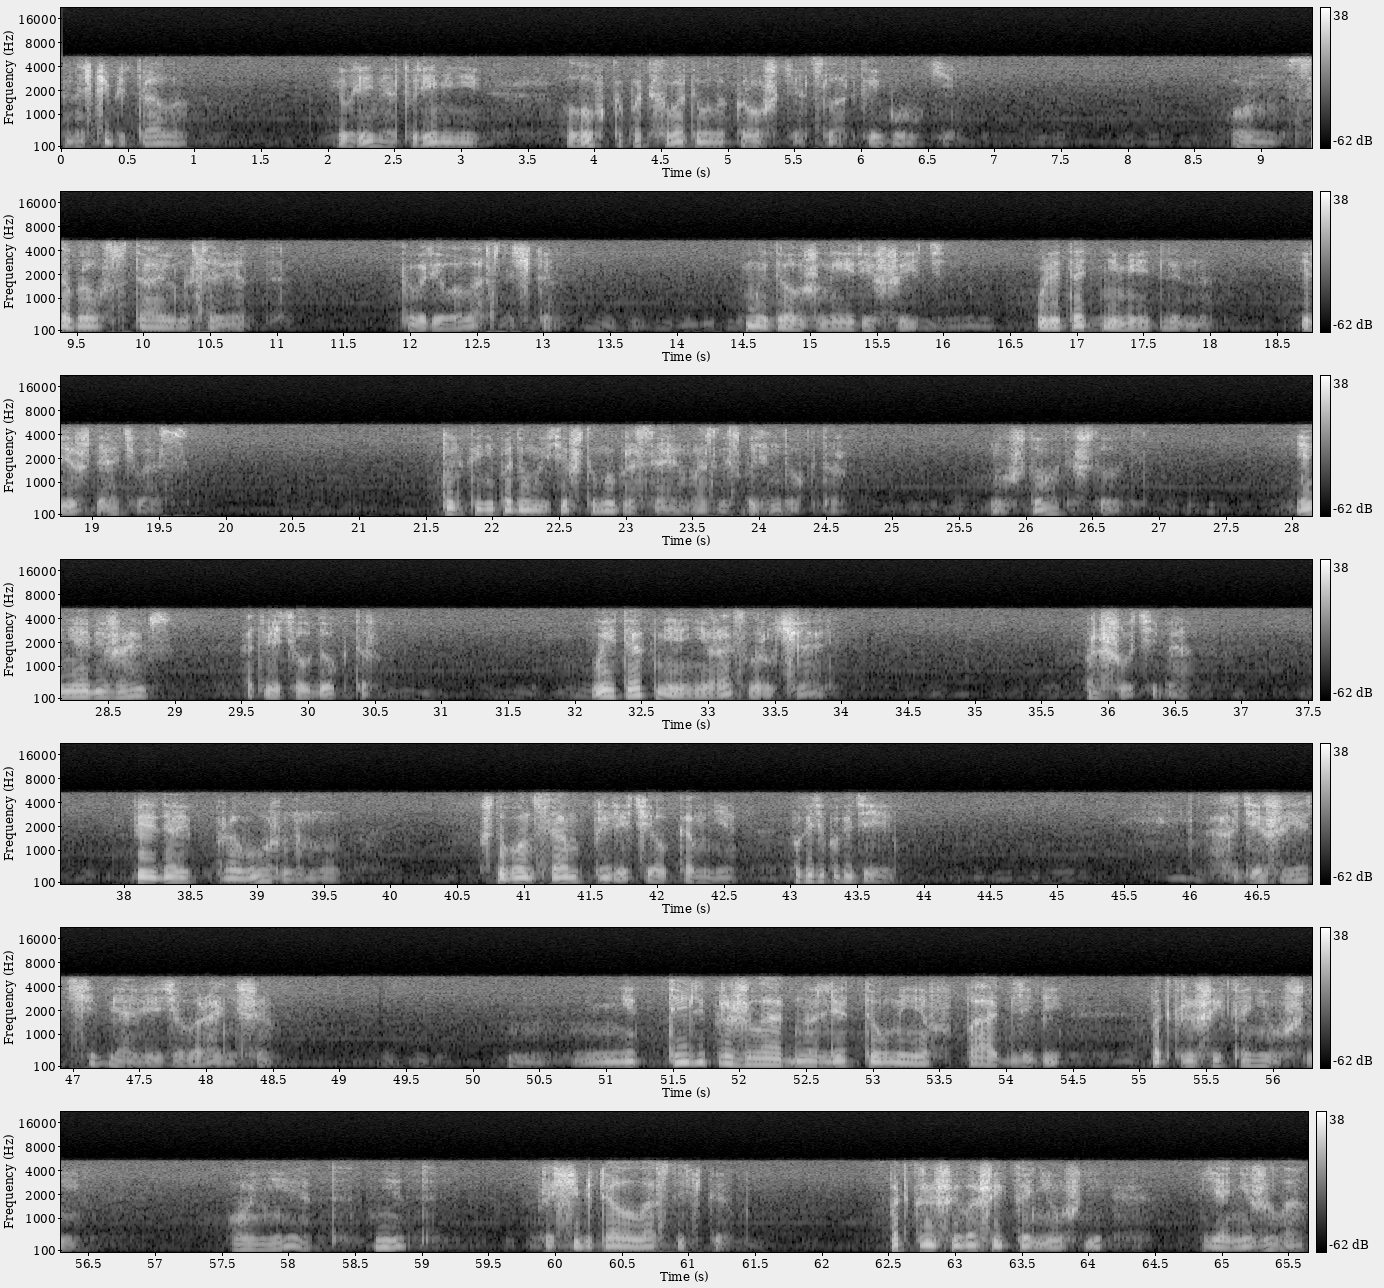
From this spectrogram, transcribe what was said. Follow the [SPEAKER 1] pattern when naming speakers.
[SPEAKER 1] Она щебетала и время от времени ловко подхватывала крошки от сладкой булки. «Он собрал стаю на совет», — говорила ласточка. «Мы должны решить, улетать немедленно или ждать вас. Только не подумайте, что мы бросаем вас, господин доктор. Ну что ты, что ты? Я не обижаюсь, — ответил доктор. Вы и так меня не раз выручали. Прошу тебя, передай проворному, чтобы он сам прилетел ко мне. Погоди, погоди. А где же я тебя видел раньше? Не ты ли прожила одно лето у меня в Падлибе под крышей конюшни? О, нет, нет, прощебетала ласточка под крышей вашей конюшни я не жила.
